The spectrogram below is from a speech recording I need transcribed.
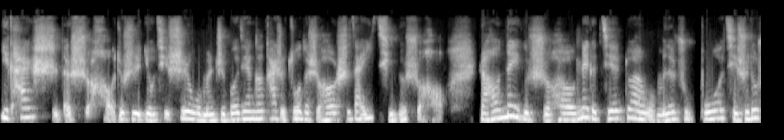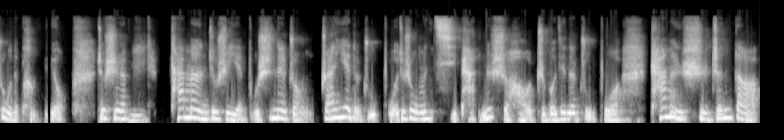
一开始的时候，就是尤其是我们直播间刚开始做的时候，是在疫情的时候。然后那个时候，那个阶段，我们的主播其实都是我的朋友，就是他们就是也不是那种专业的主播，就是我们起盘的时候，直播间的主播，他们是真的。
